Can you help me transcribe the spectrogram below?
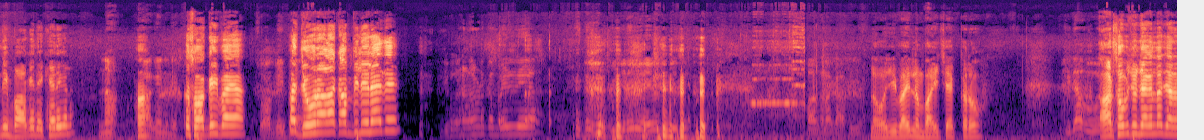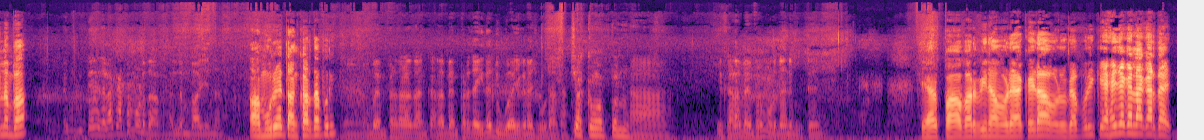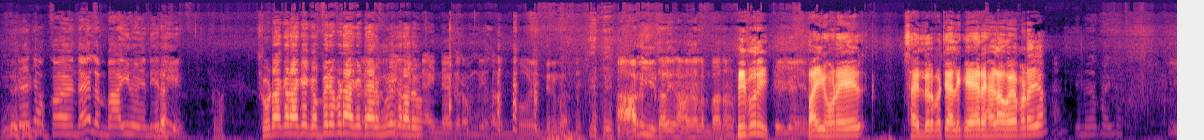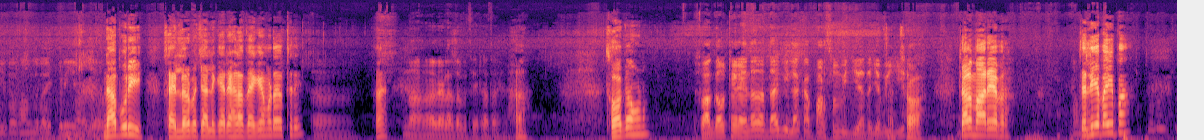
ਨਹੀਂ ਬਾ ਕੇ ਦੇਖਿਆ ਇਹਦੇ ਗੱਲ? ਨਾ। ਆ ਕੇ ਨਹੀਂ ਦੇਖ ਕਸਵਾਗਾ ਹੀ ਪਾਇਆ। ਸਵਾਗੇ ਹੀ ਪਰ ਜ਼ੋਰ ਵਾਲਾ ਕੰਮ ਵੀ ਲੈ ਲੈ ਇਹਦੇ। ਜੋਰ ਵਾਲਾ ਹੁਣ ਕੰਬੇ ਨਹੀਂ ਰਿਹਾ ਗੁਜਰੇ ਵੀ ਹੈ ਉਹਦੇ ਬਾਸਲਾ ਕਾਫੀ ਹੈ ਲਓ ਜੀ ਬਾਈ ਲੰਬਾਈ ਚੈੱਕ ਕਰੋ। ਇਹਦਾ ਹੋਰ? 855 ਗੱਲਾਂ ਜ਼ਿਆਦਾ ਲੰਬਾ। ਬੂਟੇ ਦੇ ਥਲਾ ਘੱਟ ਮੁੜਦਾ ਲੰਬਾ ਜਿੰਨਾ। ਆ ਮੂਰੇ ਤੰਗ ਕਰਦਾ ਪੂਰੀ? ਹਾਂ, ਉਹ ਬੈਂਪਰ ਥਲਾ ਤੰਗ ਕਰਦਾ ਬੈਂਪਰ ਚਾਹੀਦਾ ਦੂਆ ਜਿਹੜਾ ਛੋਟਾ ਤਾਂ। ਚੱਕ ਆਪਾਂ ਨੂੰ। ਹਾਂ ਇਹ ਸਾਲਾ ਬੈਂਪਰ ਮੁੜਦਾ ਨਹੀਂ ਬੂਟਿਆਂ 'ਚ। ਯਾਰ ਪਾਵਰ ਵੀ ਨਾ ਮੁੜਿਆ ਕਿਹੜਾ ਮੁੜੂਗਾ ਪੂਰੀ? ਕਿਹੋ ਜਿਹਾ ਗੱਲਾਂ ਕਰਦਾ ਏ? ਬੂਟਿਆਂ 'ਚ ਔਖਾ ਹੋ ਜਾਂਦਾ ਹੈ ਲੰਬਾਈ ਹੋ ਜਾਂਦੀ ਇਹਦੀ। ਛੋਟਾ ਕਰਾ ਕੇ ਗੱਬੇ ਨੇ ਵੜਾ ਕੇ ਟਾਇਰ ਮੂਹਰੇ ਕਰਾ ਦੋ। ਇੰਨਾ ਇੰਨਾ ਕਰਾਉਂਦੇ ਆ ਸਾਲਾ ਹੋਰ ਇੱਧਰ ਨੂੰ ਕਰਦੇ। ਆ ਵੀ ਸਾਲੇ ਸਾਲ ਲੰਬਾ ਨਾ। ਨਹੀਂ ਪੂਰੀ? ਭਾਈ ਹੁਣ ਇਹ ਸੈਲਰ ਪਰ ਚੱਲ ਕੇ ਆਇਆ ਰਹਿਲਾ ਹੋਇਆ ਮੜਾ ਜਾ ਇਹ ਤਾਂ ਸਮਝ ਲੈ ਇਕੜੀ ਆ ਗਿਆ ਨਾ ਪੂਰੀ। ਸੈਲਰ ਪਰ ਚੱਲ ਕੇ ਰਹਿਲਾ ਪੈ ਗਿਆ ਮੜਾ ਉੱਥੇ ਤੇ। ਹਾਂ। ਨਾ ਨਾ ਰੈਲਾ ਤਾਂ ਬਥੇਰਾ ਤਾਂ ਹੈ। ਸਵਾਗਾ ਹੁਣ? ਸਵਾਗਾ ਉੱਥੇ ਰਹਿੰਦਾ ਤਾਂ ਅੱਧਾ ਕਿਲਾ ਕਾ ਪਰਸੋਂ ਬੀਜਿਆ ਤਾਂ ਜਬੀ ਜੀ। ਅੱਛਾ। ਚੱਲ ਮਾਰਿਆ ਫਿਰ। ਚੱਲੀਏ ਭਾਈ ਆਪਾਂ।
